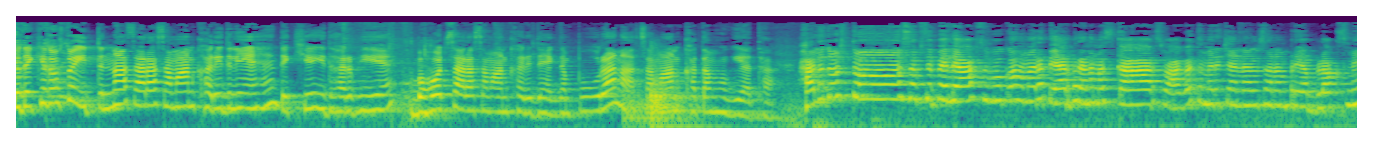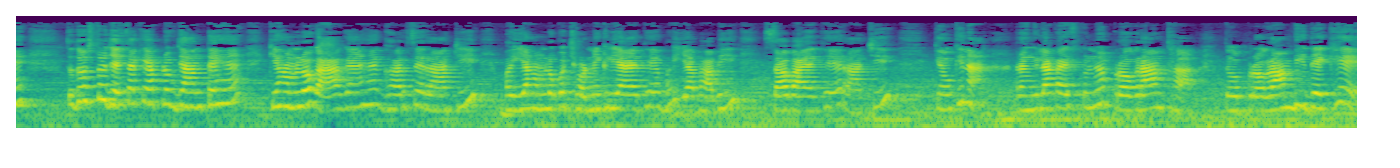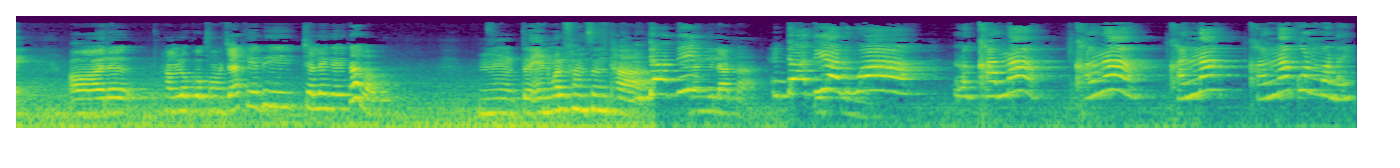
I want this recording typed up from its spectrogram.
तो देखिए दोस्तों, इतना सारा सामान खरीद लिए हैं। देखिए, इधर भी है। बहुत सारा सामान खरीदे हैं, एकदम पूरा ना सामान खत्म हो गया था। हेलो दोस्तों, सबसे पहले आप सबों का हमारा प्यार भरा नमस्कार, स्वागत है मेरे चैनल सोनम प्रिया ब्लॉग्स में। तो दोस्तों, जैसा कि आप लोग जानते हैं कि हम लोग आ गए हैं घर से रांची। भैया हम लोग को छोड़ने के लिए आए थे, भैया भाभी सब आए थे रांची। क्योंकि ना, रंगीला का स्कूल में प्रोग्राम था। तो प्रोग्राम भी देखे और हम लोग को पहुँचा के भी चले गए का बाबू? हम्म, तो एनुअल फ़ंक्शन था। रंगीला का। दादी खाना खाना खाना खाना कौन बनाई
